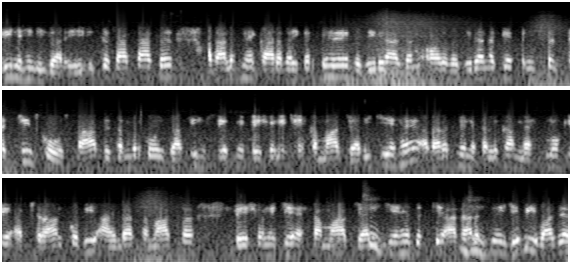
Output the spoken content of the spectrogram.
भी नहीं ली जा रही। इसके साथ साथ अदालत ने कार्रवाई करते हुए वज़ीर अजम और वज़ीर अला के प्रिंसिपल सेक्रेटरीज को सात दिसंबर को जाती हैसियत में पेश होने के अहकाम जारी किए हैं। अदालत ने मुतलका महकमों के अफसरान को भी आइंदा समात पर पेश होने के अहकाम जारी किए हैं जबकि अदालत ने ये भी वाजह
